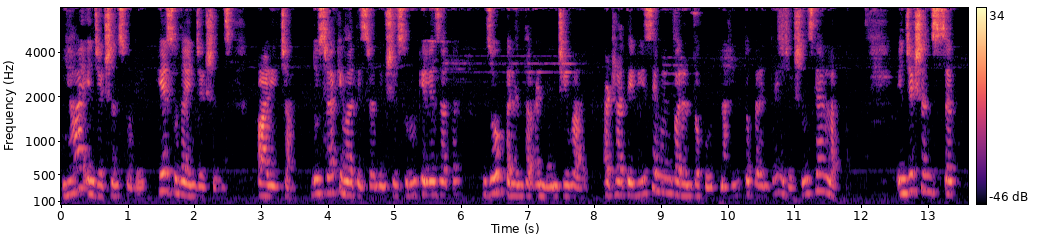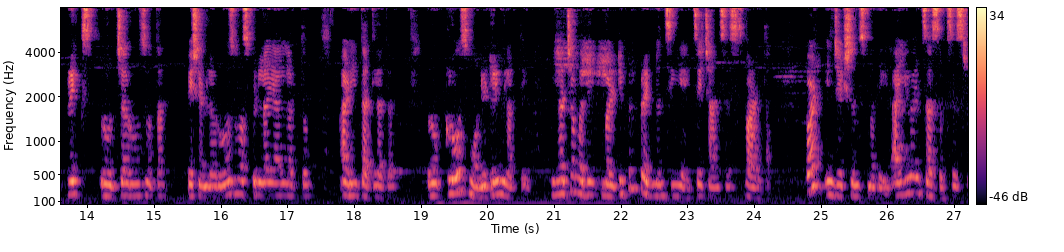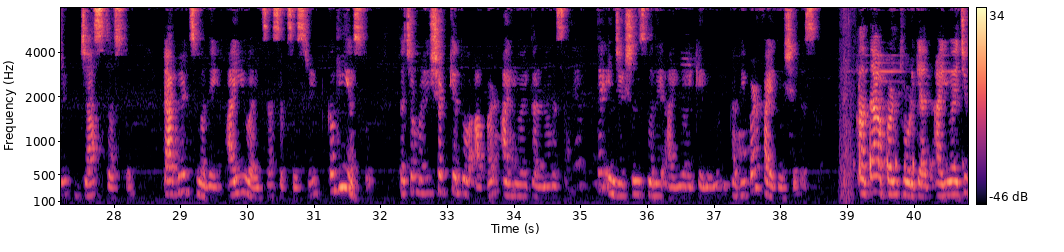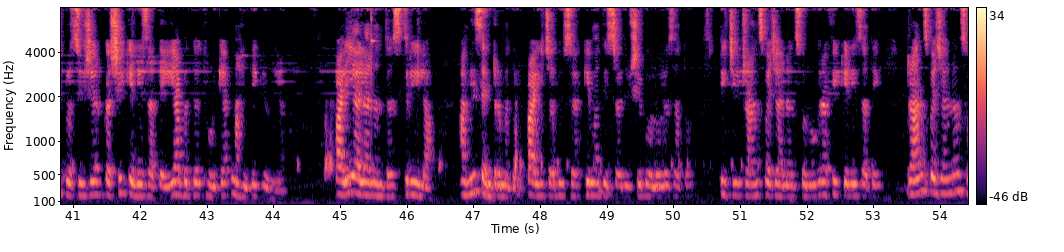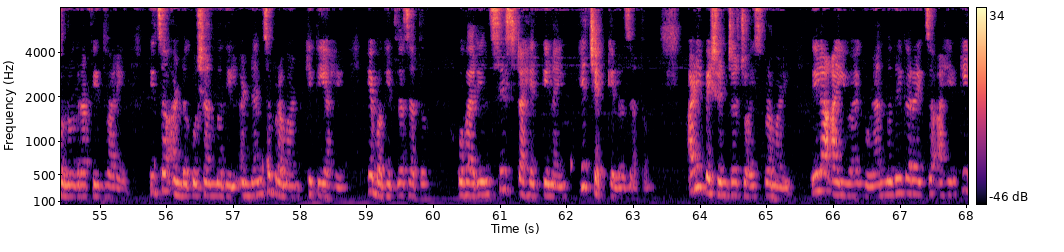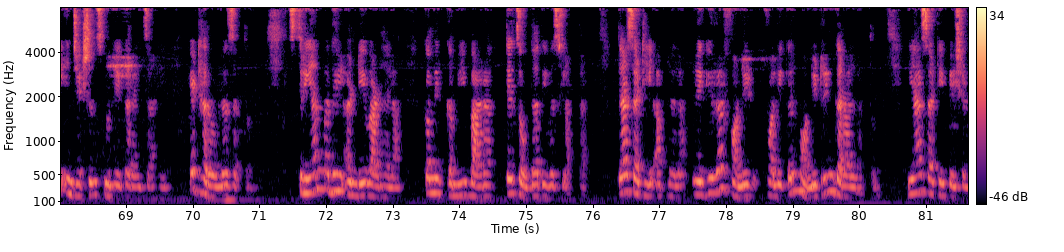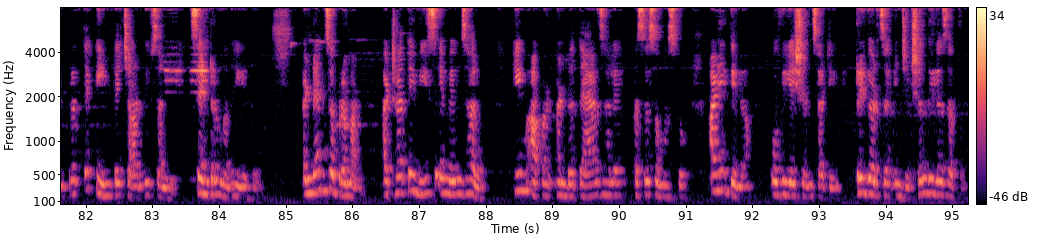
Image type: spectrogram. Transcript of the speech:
ह्या इंजेक्शन्समध्ये हे सुद्धा इंजेक्शन्स पाळीच्या दुसऱ्या किंवा तिसऱ्या दिवशी सुरू केले जातात. जोपर्यंत अंड्यांची वाढ अठरा ते वीस एम एम पर्यंत होत नाही तोपर्यंत इंजेक्शन्स घ्यायला लागतात. इंजेक्शन्सचं ब्रिक्स रोजच्या रोज होतात. पेशंटला रोज हॉस्पिटलला यायला लागतं आणि त्यातल्या त्यात रो क्लोज मॉनिटरिंग लागते. ह्याच्यामध्ये मल्टिपल प्रेग्नन्सी यायचे चान्सेस वाढतात. पण इंजेक्शन्समध्ये आयचा सक्सेस रेट जास्त असतो. टॅबलेट्समध्ये आयचा सक्सेस रेट कमी असतो. त्याच्यामुळे शक्यतो आपण आय करणार असाल. तर इंजेक्शन्समध्ये आय केलेलं कधी पण फायदेशीर असतं. आता आपण थोडक्यात आयुआयची प्रोसिजर कशी केली जाते याबद्दल थोडक्यात माहिती घेऊया. पाळी आल्यानंतर स्त्रीला आम्ही सेंटरमध्ये पाळीच्या दुसऱ्या किंवा तिसऱ्या दिवशी बोलवलं जातं. तिची ट्रान्सवेजायनल सोनोग्राफी केली जाते. ट्रान्सवेजायनल सोनोग्राफीद्वारे तिचं अंडकोशांमधील अंड्यांचं प्रमाण किती आहे हे बघितलं जातं. ओव्हॅरियन सिस्ट आहेत की नाही हे चेक केलं जातं. आणि पेशंटच्या चॉईस प्रमाणे तिला आय गोळ्यांमध्ये करायचं आहे की इंजेक्शन्समध्ये करायचं आहे हे ठरवलं जातं. स्त्रियांमधील अंडी वाढायला कमीत कमी बारा ते चौदा दिवस लागतात. त्यासाठी आपल्याला रेग्युलर फॉनि फॉलिकल मॉनिटरिंग करायला लागतं. यासाठी पेशंट प्रत्येक तीन ते चार दिवसांनी सेंटरमध्ये येतो. अंड्यांचं प्रमाण अठरा ते वीस एम एम झालं की आपण अंड तयार झालंय असं समजतो आणि तिला ओव्हिलेशनसाठी ट्रिगरचं इंजेक्शन दिलं जातं.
